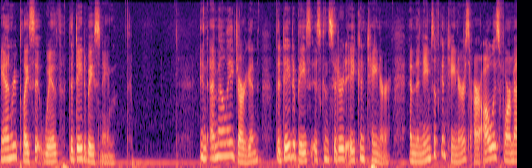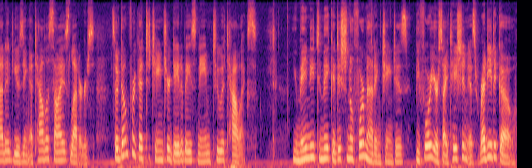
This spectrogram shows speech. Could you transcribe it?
and replace it with the database name. In MLA jargon, the database is considered a container, and the names of containers are always formatted using italicized letters, so don't forget to change your database name to italics. You may need to make additional formatting changes before your citation is ready to go.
